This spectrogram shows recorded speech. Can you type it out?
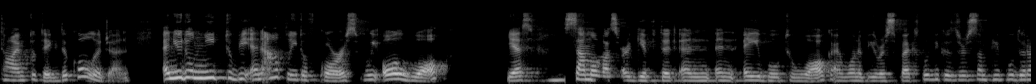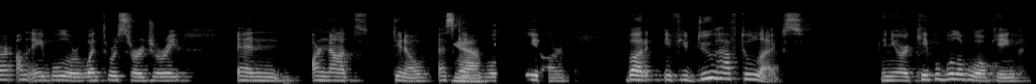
time to take the collagen. And you don't need to be an athlete, of course. We all walk. Yes, mm-hmm. some of us are gifted and, and able to walk. I want to be respectful because there's some people that are unable or went through surgery and are not, you know, as Yeah. capable we are. But if you do have two legs and you are capable of walking,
